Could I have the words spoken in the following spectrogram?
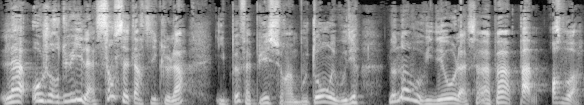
Là, aujourd'hui, là, sans cet article-là, ils peuvent appuyer sur un bouton et vous dire, non, non, vos vidéos, là, ça va pas, pam, au revoir.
